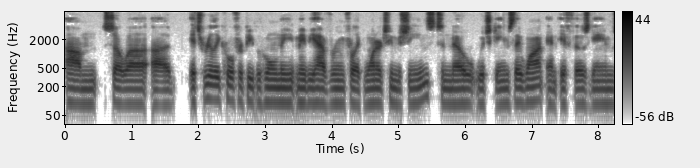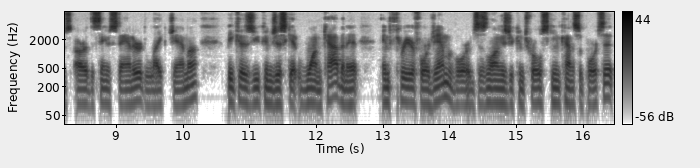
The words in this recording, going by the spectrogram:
Um, so, uh, uh, it's really cool for people who only maybe have room for like one or two machines to know which games they want and if those games are the same standard like JAMMA, because you can just get one cabinet and three or four JAMMA boards as long as your control scheme kind of supports it.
